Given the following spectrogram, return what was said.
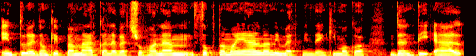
Én tulajdonképpen márka nevet soha nem szoktam ajánlani, mert mindenki maga dönti el,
